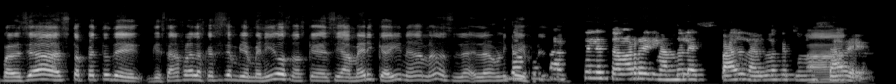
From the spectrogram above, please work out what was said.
parecía esos tapetes de que están afuera de las casas dicen bienvenidos, más que decía América ahí, nada más, la, la única pues, diferencia. Se le estaba arreglando la espalda, es lo que tú no ah, sabes.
